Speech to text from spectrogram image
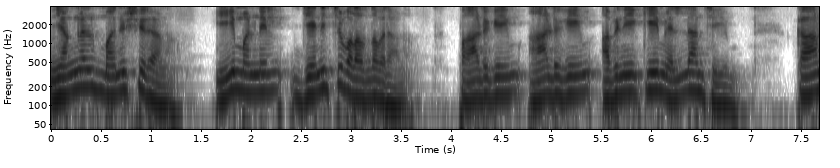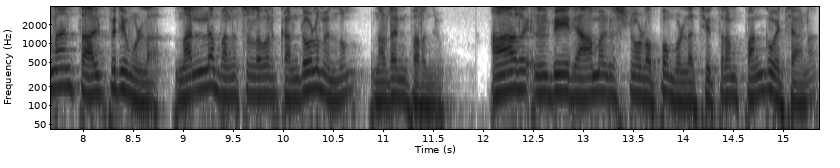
ഞങ്ങൾ മനുഷ്യരാണ്. ഈ മണ്ണിൽ ജനിച്ചു വളർന്നവരാണ്. പാടുകയും ആടുകയും അഭിനയിക്കുകയും എല്ലാം ചെയ്യും. കാണാൻ താല്പര്യമുള്ള നല്ല മനസ്സുള്ളവർ കണ്ടോളുമെന്നും നടൻ പറഞ്ഞു. ആർ. എൽ. വി. രാമകൃഷ്ണനോടൊപ്പമുള്ള ചിത്രം പങ്കുവച്ചാണ്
